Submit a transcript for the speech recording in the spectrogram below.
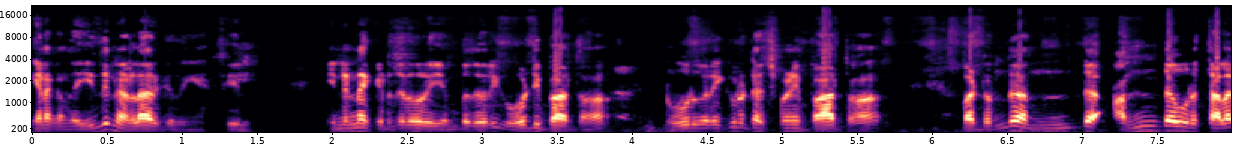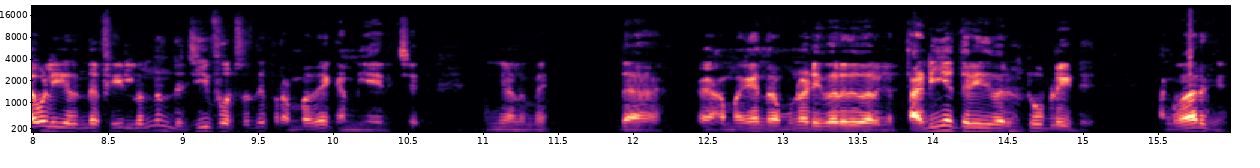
எனக்கு அந்த இது நல்லா இருக்குதுங்க ஃபீல் என்னென்ன கிட்டத்தட்ட ஒரு எண்பது வரைக்கும் ஓட்டி பார்த்தோம். நூறு வரைக்கும் கூட டச் பண்ணி பார்த்தோம். பட் வந்து அந்த அந்த ஒரு தலைவலி இருந்த ஃபீல் வந்து இந்த ஜி ஃபோர்ஸ் வந்து இப்போ ரொம்பவே கம்மியாயிருச்சு உண்மையாலுமே. இந்த மகேந்திரா முன்னாடி வருது வருங்க தனியாக தெரியுது வருங்க டூப் லைட்டு அங்கே பாருங்க.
